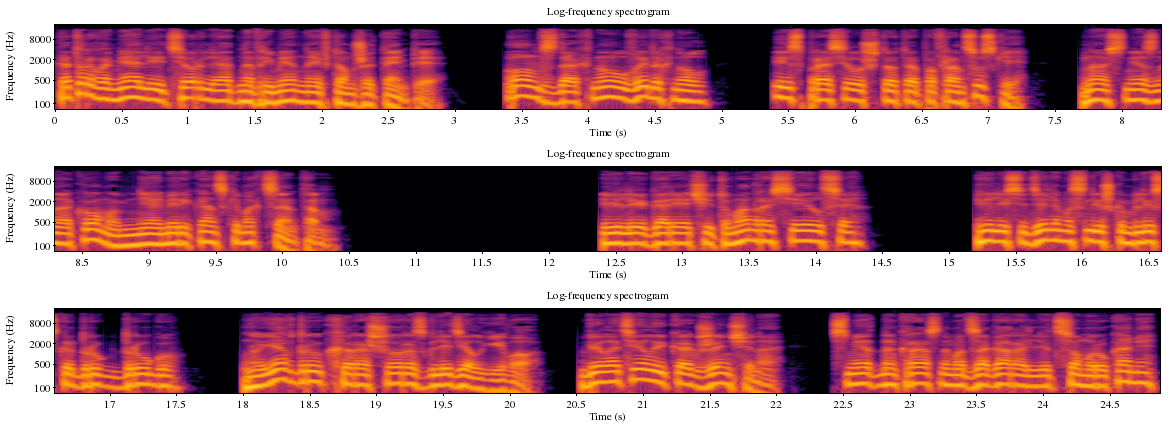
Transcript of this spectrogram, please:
которого мяли и терли одновременно и в том же темпе. Он вздохнул, выдохнул и спросил что-то по-французски, но с незнакомым, неамериканским акцентом. Или горячий туман рассеялся, или сидели мы слишком близко друг к другу, но я вдруг хорошо разглядел его. Белотелый, как женщина, с медно-красным от загара лицом и руками,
